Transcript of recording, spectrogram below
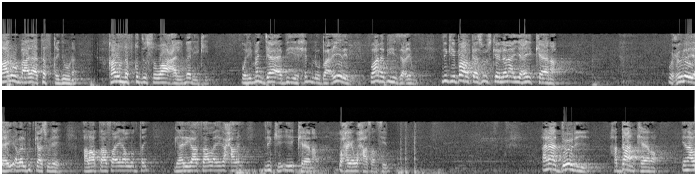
qaaluu maadaa tafqiduuna? Qaaluu nafqidu suwaaca almaliki waliman jaaa bihi ximlu baciirin waana bihi zaciimu ninkii bahalkaas uuskee lala yahay keena. Wuxuu leeyahay abaalgudkaasuu leeyahay alaabtaasaa iga luntay gaarigaasaa la iga xaday ninkii ii keena. Waxaya waxaasaan siin anaa dooniye haddaan keeno inaad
